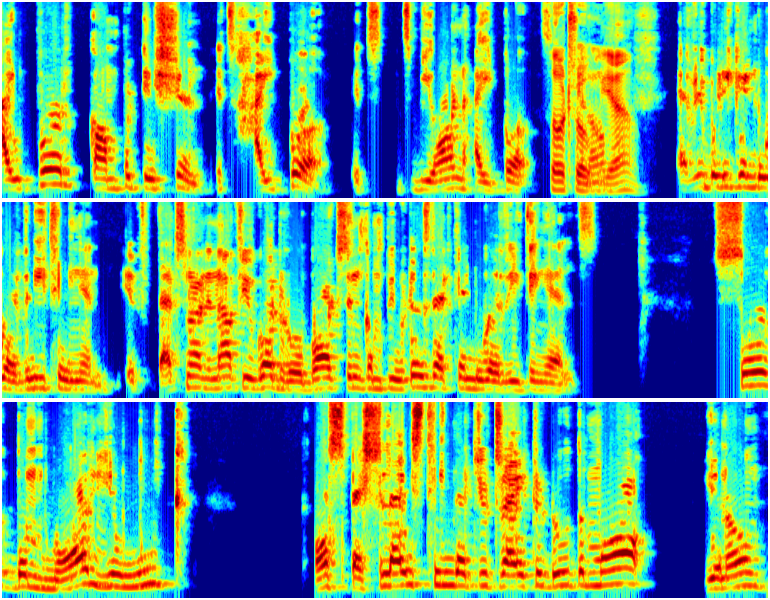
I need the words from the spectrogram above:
hyper competition it's hyper it's it's beyond hyper so true you know? yeah everybody can do everything and if that's not enough you've got robots and computers that can do everything else so the more unique or specialized thing that you try to do the more you know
